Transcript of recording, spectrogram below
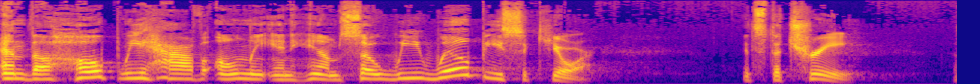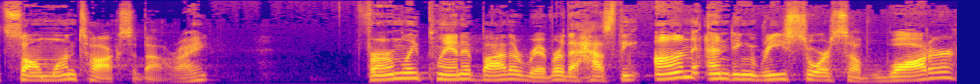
and the hope we have only in Him, so we will be secure. It's the tree that Psalm 1 talks about, right? Firmly planted by the river that has the unending resource of water,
